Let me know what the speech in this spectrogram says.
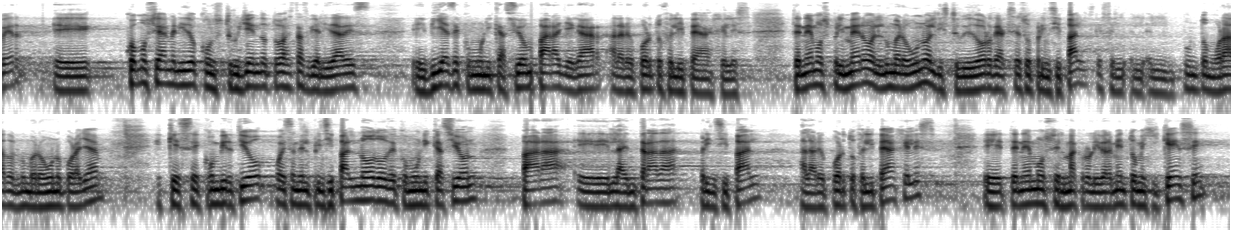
ver eh, cómo se han venido construyendo todas estas vialidades, eh, vías de comunicación para llegar al aeropuerto Felipe Ángeles. Tenemos primero el número uno, el distribuidor de acceso principal, que es el, punto morado, el número uno por allá, eh, que se convirtió pues, en el principal nodo de comunicación para la entrada principal al aeropuerto Felipe Ángeles. tenemos el macrolibramiento mexiquense,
